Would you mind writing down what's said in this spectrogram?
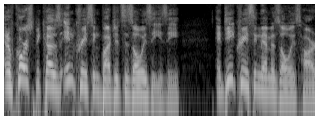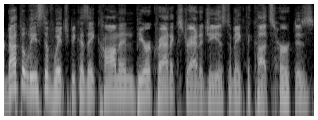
And of course, because increasing budgets is always easy and decreasing them is always hard, not the least of which because a common bureaucratic strategy is to make the cuts hurt as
